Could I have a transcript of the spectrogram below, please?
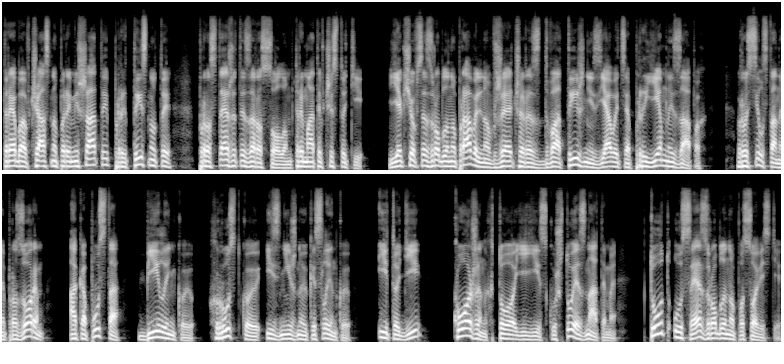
Треба вчасно перемішати, притиснути, простежити за розсолом, тримати в чистоті. Якщо все зроблено правильно, вже через два тижні з'явиться приємний запах, розсіл стане прозорим, а капуста біленькою, хрусткою і з ніжною кислинкою. І тоді кожен, хто її скуштує, знатиме тут усе зроблено по совісті,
